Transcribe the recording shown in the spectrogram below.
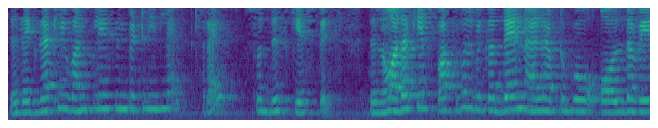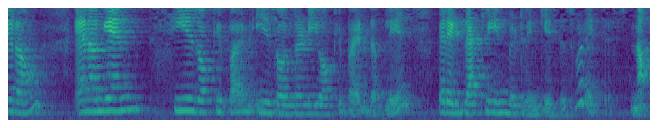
there's exactly one place in between left, right? So this case fits. There's no other case possible because then I'll have to go all the way around and again C is occupied, E is already occupied the place where exactly in between cases would exist. Now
